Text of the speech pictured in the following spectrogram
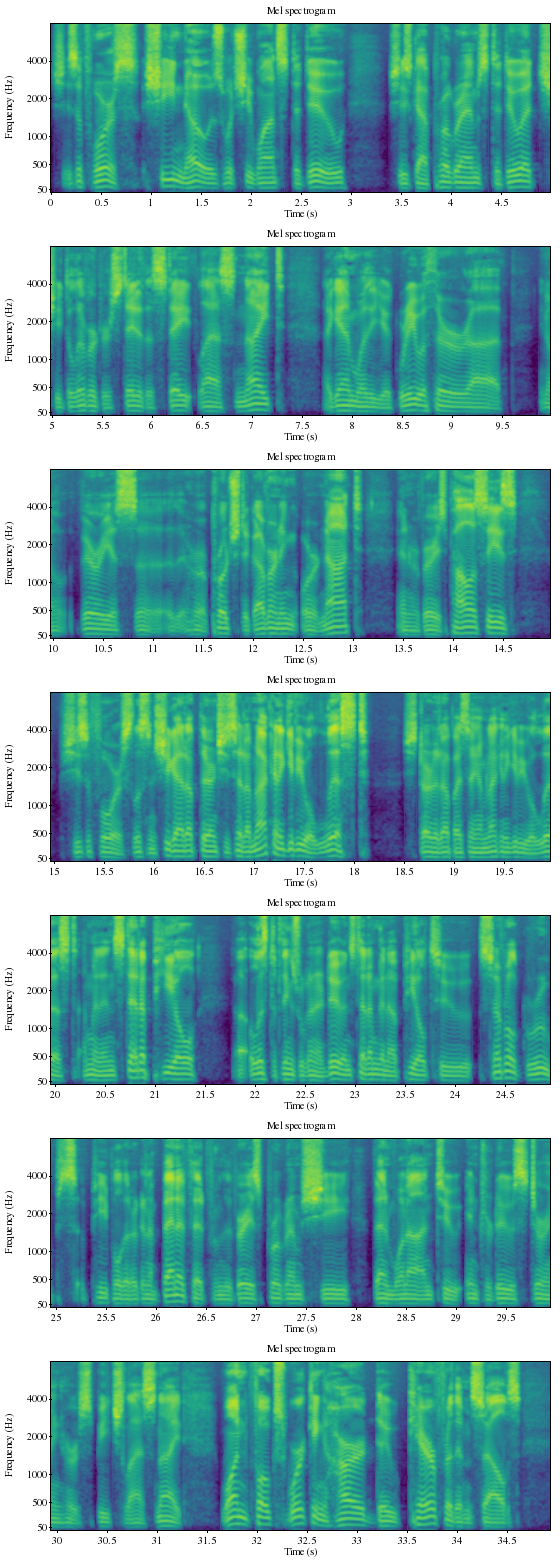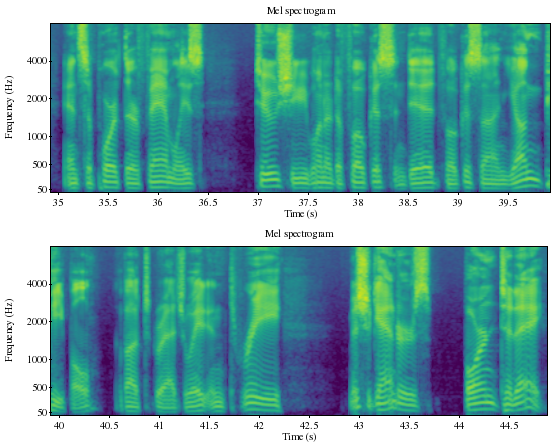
She's a force. She knows what she wants to do. She's got programs to do it. She delivered her State of the State last night. Again, whether you agree with her, uh, you know, various uh, her approach to governing or not, and her various policies. She's a force. Listen, she got up there and she said, "I'm not going to give you a list." She started out by saying, "I'm not going to give you a list. I'm going to instead appeal." Uh, a list of things we're going to do. Instead, I'm going to appeal to several groups of people that are going to benefit from the various programs she then went on to introduce during her speech last night. One, folks working hard to care for themselves and support their families. Two, she wanted to focus and did focus on young people about to graduate. And three, Michiganders born today,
